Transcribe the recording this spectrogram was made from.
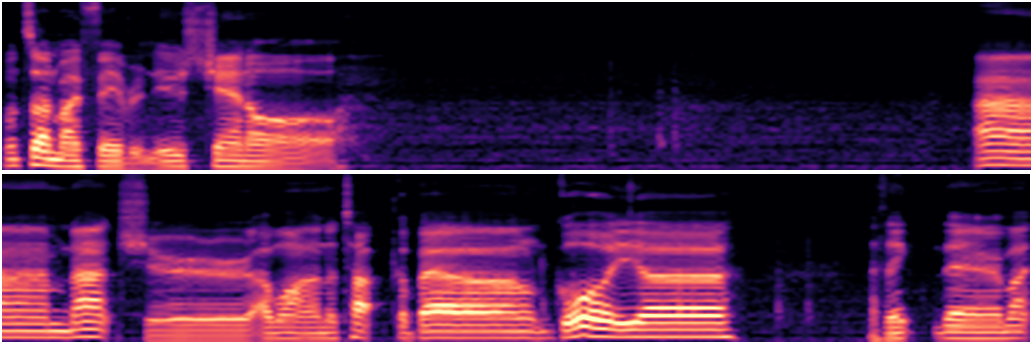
What's on my favorite news channel? I'm not sure. I want to talk about Goya. I think there might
